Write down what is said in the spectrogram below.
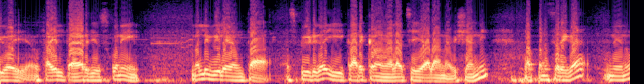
ఇవి ఫైల్ తయారు చేసుకొని మళ్ళీ వీలైనంత స్పీడ్గా ఈ కార్యక్రమం ఎలా చేయాలన్న విషయాన్ని తప్పనిసరిగా నేను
